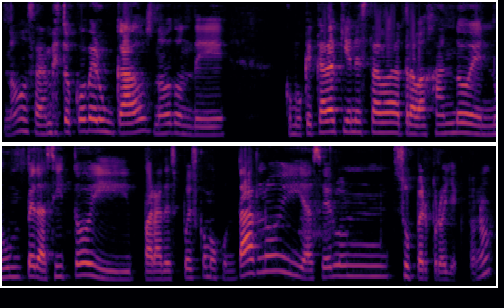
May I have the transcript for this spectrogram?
¿no? O sea, me tocó ver un caos, ¿no? Donde como que cada quien estaba trabajando en un pedacito y para después como juntarlo y hacer un super proyecto, ¿no?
